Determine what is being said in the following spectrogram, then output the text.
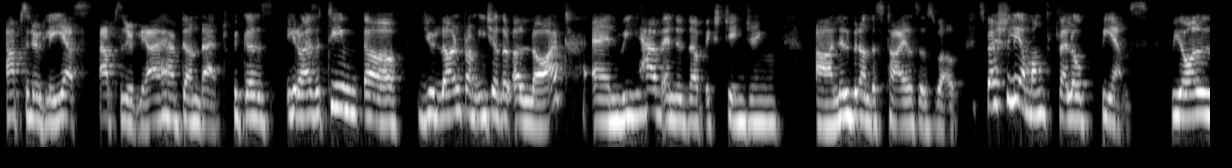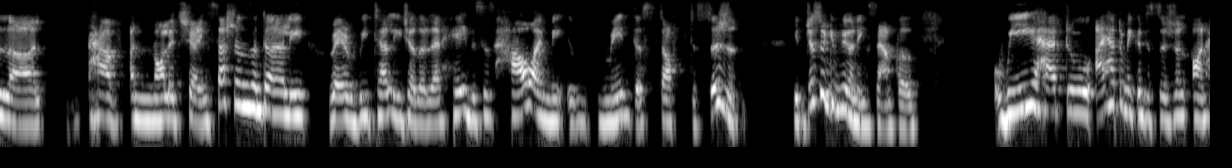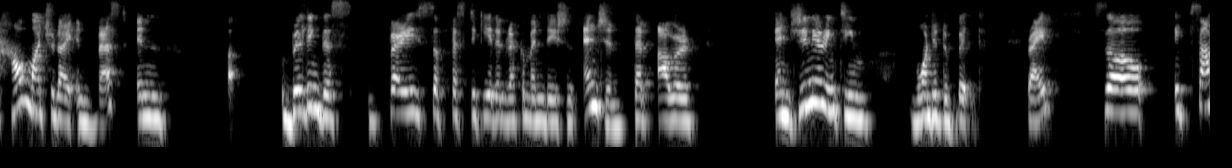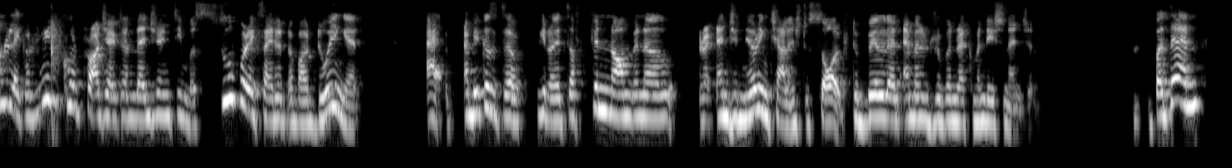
Absolutely. Yes, absolutely. I have done that because, you know, as a team, uh, you learn from each other a lot. And we have ended up exchanging uh, a little bit on the styles as well, especially among fellow PMs. We all uh, have a knowledge sharing sessions internally where we tell each other that, hey, this is how I ma- made this tough decision. Just to give you an example, we had to, I had to make a decision on how much should I invest in uh, building this very sophisticated recommendation engine that our engineering team wanted to build, right? So it sounded like a really cool project, and the engineering team was super excited about doing it. And because it's a you know it's a phenomenal engineering challenge to solve to build an ML driven recommendation engine. But then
